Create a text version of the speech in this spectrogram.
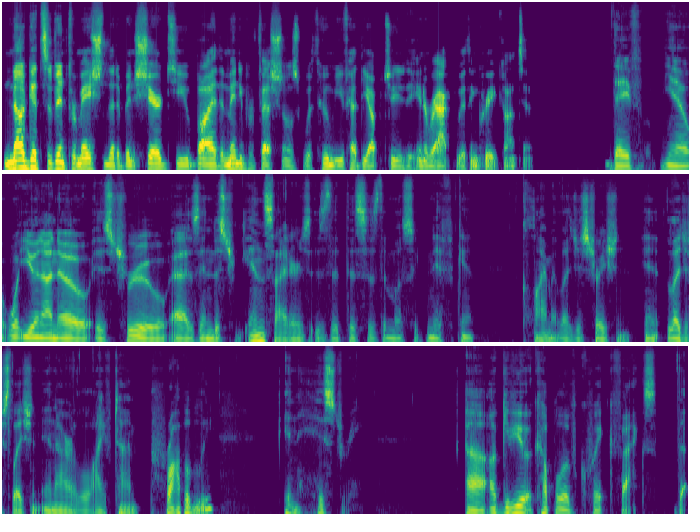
nuggets of information that have been shared to you by the many professionals with whom you've had the opportunity to interact with and create content. Dave, you know, what you and I know is true as industry insiders is that this is the most significant climate legislation in, legislation in our lifetime, probably in history. Uh, I'll give you a couple of quick facts. The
